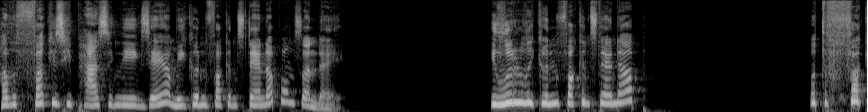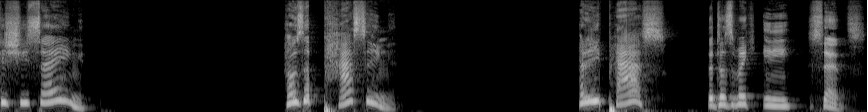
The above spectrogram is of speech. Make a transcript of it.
How the fuck is he passing the exam? He couldn't fucking stand up on Sunday. He literally couldn't fucking stand up. What the fuck is she saying? How is that passing? How did he pass? That doesn't make any sense.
